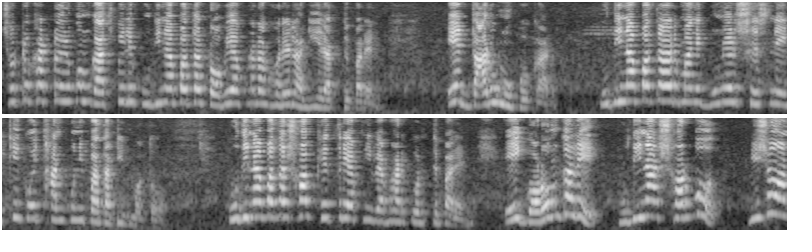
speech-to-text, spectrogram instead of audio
ছোটোখাট্টো এরকম গাছ পেলে পুদিনা পাতা টবে আপনারা ঘরে লাগিয়ে রাখতে পারেন। এর দারুণ উপকার। পুদিনা পাতার মানে গুণের শেষ নেই, ঠিক ওই থানকুনি পাতাটির মতো। পুদিনা পাতা সব ক্ষেত্রে আপনি ব্যবহার করতে পারেন। এই গরমকালে পুদিনার শরবত ভীষণ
